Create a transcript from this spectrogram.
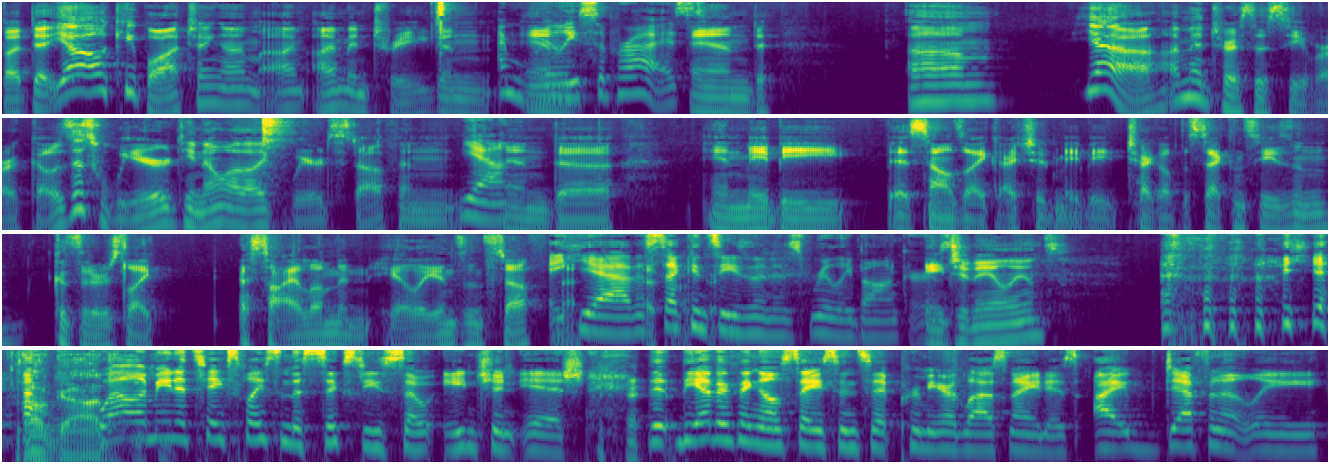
But uh, yeah, I'll keep watching. I'm I'm, I'm intrigued and I'm really and- surprised. and um yeah, I'm interested to see where it goes. It's weird, you know. I like weird stuff, and Yeah. and uh, and maybe it sounds like I should maybe check out the second season because there's like asylum and aliens and stuff. That- yeah, the second season is really bonkers. ancient aliens. yeah. Oh God. Well, I mean, it takes place in the 60s, so ancient ish. the, the other thing I'll say since it premiered last night is I definitely,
